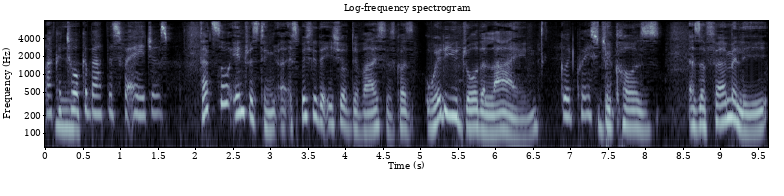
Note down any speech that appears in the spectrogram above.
I could talk about this for ages. That's so interesting, uh, especially the issue of devices, because where do you draw the line? Good question. Because as a family,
